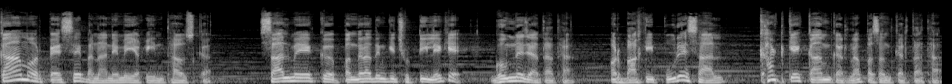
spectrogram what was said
काम और पैसे बनाने में यकीन था उसका। साल में एक पंद्रह दिन की छुट्टी लेके घूमने जाता था और बाकी पूरे साल खट के काम करना पसंद करता था।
